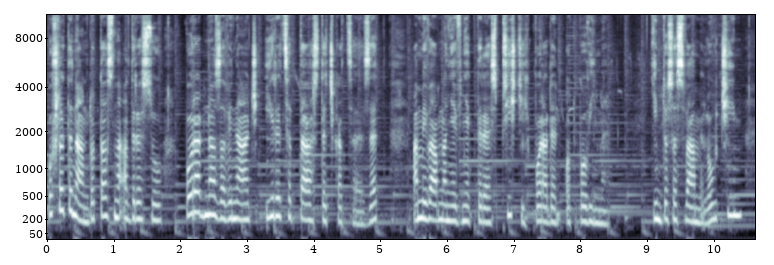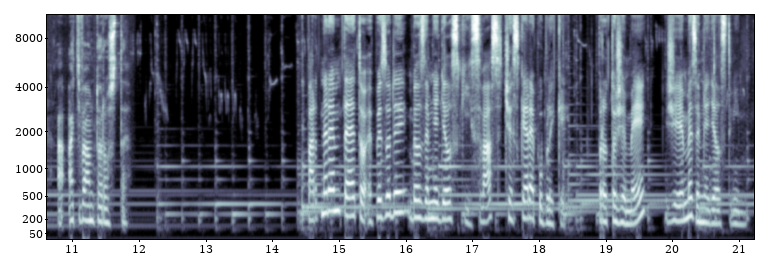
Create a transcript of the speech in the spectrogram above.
pošlete nám dotaz na adresu poradna zavináč ireceptář.cz a my vám na ně v některé z příštích poraden odpovíme. Tímto se s vámi loučím a ať vám to roste. Partnerem této epizody byl Zemědělský svaz České republiky, protože my žijeme zemědělstvím.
